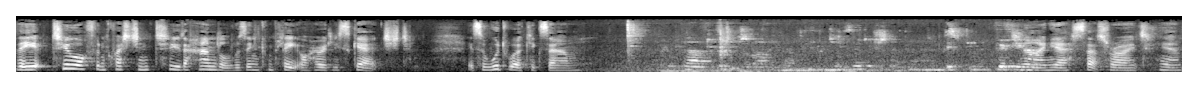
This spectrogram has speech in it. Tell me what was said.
The too often question to the handle was incomplete or hurriedly sketched. It's a woodwork exam. Uh, 59, yes, that's right. Yeah.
